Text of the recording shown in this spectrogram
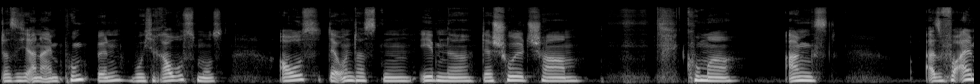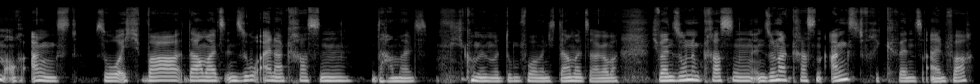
dass ich an einem Punkt bin, wo ich raus muss aus der untersten Ebene der Schuld, Scham, Kummer, Angst. Also vor allem auch Angst. So, ich war damals in so einer krassen damals, ich komme mir immer dumm vor, wenn ich damals sage, aber ich war in so einem krassen, in so einer krassen Angstfrequenz einfach.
